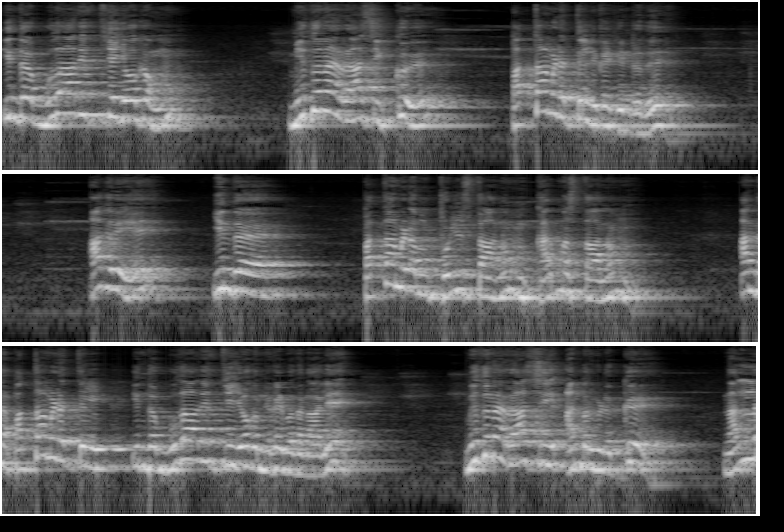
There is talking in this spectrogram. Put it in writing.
இந்த புதாதித்ய யோகம் மிதுன ராசிக்கு பத்தாம் இடத்தில் நிகழ்கின்றது. ஆகவே இந்த பத்தாம் இடம் தொழில் ஸ்தானம் கர்மஸ்தானம் அந்த பத்தாம் இடத்தில் இந்த புதாதித்ய யோகம் நிகழ்வதனாலே மிதுன ராசி அன்பர்களுக்கு நல்ல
